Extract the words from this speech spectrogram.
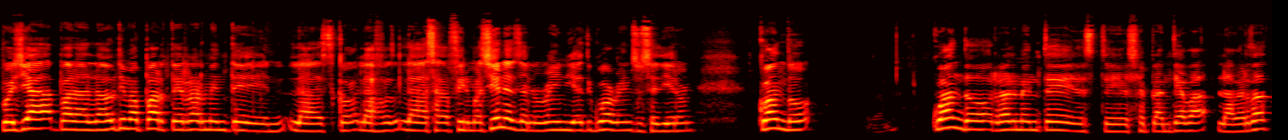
Pues ya para la última parte realmente las, las, las afirmaciones de Lorraine y Ed Warren sucedieron cuando, cuando realmente este, se planteaba la verdad.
